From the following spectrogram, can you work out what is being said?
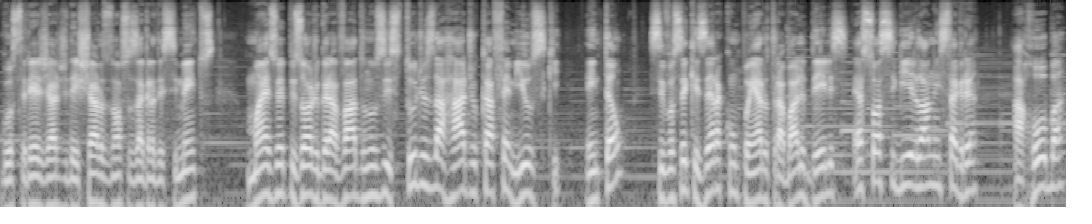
gostaria já de deixar os nossos agradecimentos. Mais um episódio gravado nos estúdios da Rádio Café Music. Então, se você quiser acompanhar o trabalho deles, é só seguir lá no Instagram, arroba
